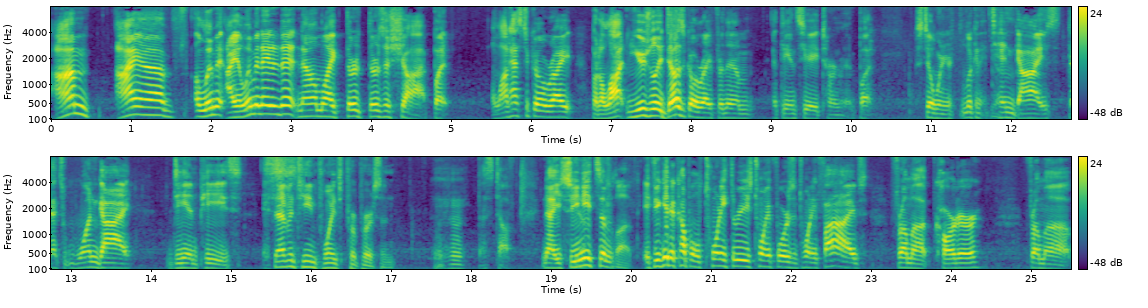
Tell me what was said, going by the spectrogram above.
I'm I have eliminate I eliminated it. Now I'm like there there's a shot, but a lot has to go right. But a lot usually does go right for them at the NCAA tournament. But still, when you're looking at ten guys, that's one guy DNPs. It's- 17 points per person. Mm-hmm. That's tough. Now, you, so you need some. If you get a couple 23s, 24s, and 25s from a Carter, from a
